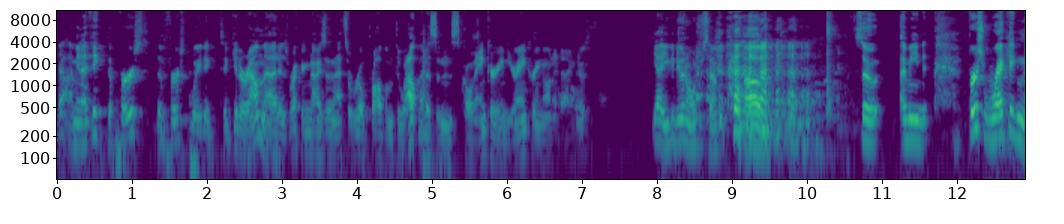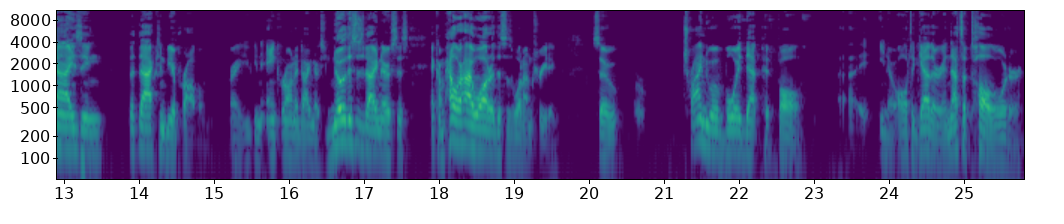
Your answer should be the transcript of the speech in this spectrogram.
Yeah, I mean, I think the first the first way to, to get around that is recognizing that's a real problem throughout medicine. And it's called anchoring. You're anchoring on a diagnosis. Yeah, you can do an ultrasound. Um, so, I mean, first recognizing that that can be a problem, right? You can anchor on a diagnosis. You know this is a diagnosis, and come hell or high water, this is what I'm treating. So, trying to avoid that pitfall, uh, you know, altogether, and that's a tall order.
